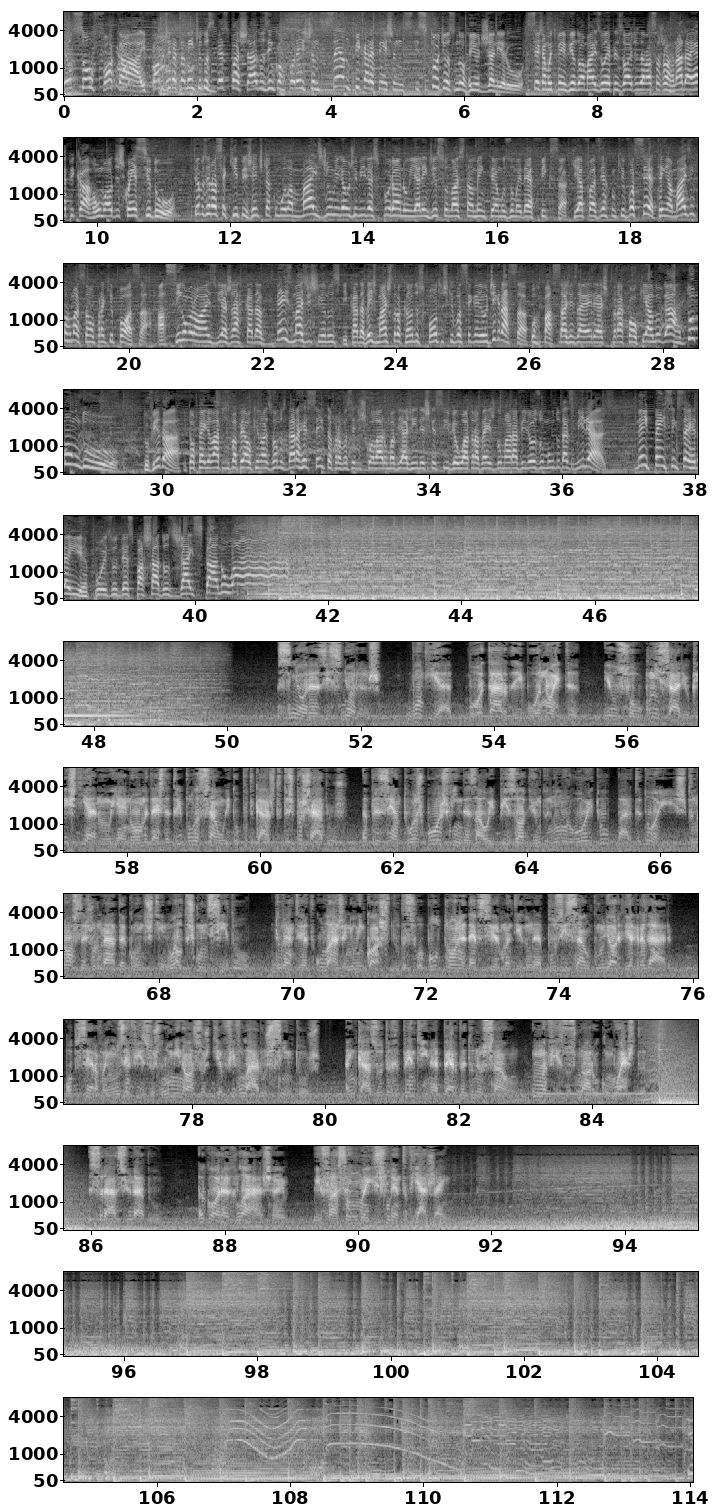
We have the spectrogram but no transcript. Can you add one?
Eu sou o Foca e falo diretamente dos despachados Incorporation and Picaretations Studios no Rio de Janeiro. Seja muito bem-vindo a mais um episódio da nossa jornada épica rumo ao desconhecido. Temos em nossa equipe gente que acumula mais de um milhão de milhas por ano e, além disso, nós também temos uma ideia fixa, que é fazer com que você tenha mais informação para que possa, assim como nós, viajar cada vez mais destinos e cada vez mais trocando os pontos que você ganhou de graça por passagens aéreas para qualquer lugar do mundo. Duvida? Então pegue lápis e papel que nós vamos dar a receita para você descolar uma viagem inesquecível através do maravilhoso mundo das milhas. Nem pense em sair daí, pois o Despachados já está no ar! Senhoras e senhores, bom dia, boa tarde e boa noite. Eu sou o comissário Cristiano e em nome desta tripulação e do podcast Despachados, apresento as boas-vindas ao episódio de número 8, parte 2, de nossa jornada com destino ao desconhecido. Durante a decolagem, o encosto da sua poltrona deve ser mantido na posição que melhor lhe agradar. Observem os avisos luminosos de afivelar os cintos. Em caso de repentina perda de noção, um aviso sonoro como este será acionado. Agora relaxem e façam uma excelente viagem.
